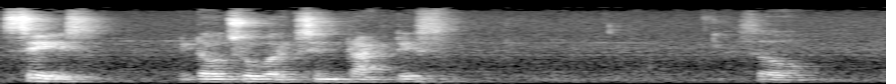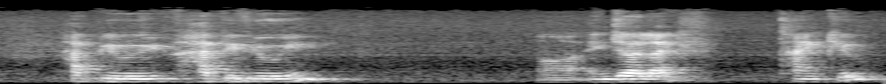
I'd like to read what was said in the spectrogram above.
says it also works in practice. So happy happy viewing. Enjoy life. Thank you.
